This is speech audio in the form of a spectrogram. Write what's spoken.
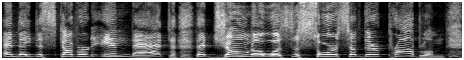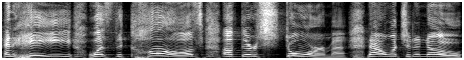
and they discovered in that that Jonah was the source of their problem, and he was the cause of their storm. Now, I want you to know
